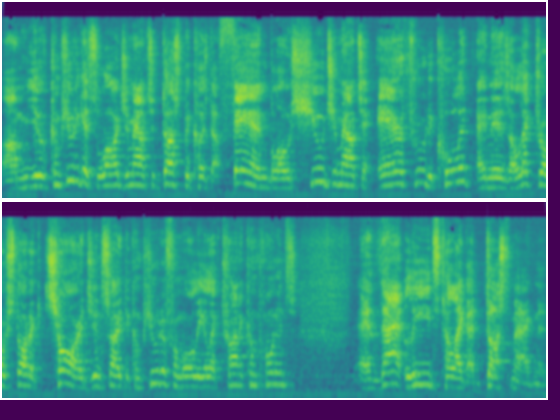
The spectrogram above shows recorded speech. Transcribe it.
Um, your computer gets large amounts of dust because the fan blows huge amounts of air through to cool it and there's electrostatic charge inside the computer from all the electronic components and that leads to like a dust magnet.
